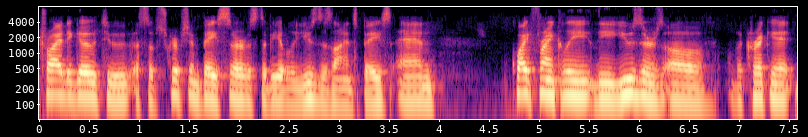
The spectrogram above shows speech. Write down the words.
tried to go to a subscription based service to be able to use Design Space, and quite frankly, the users of the Cricut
